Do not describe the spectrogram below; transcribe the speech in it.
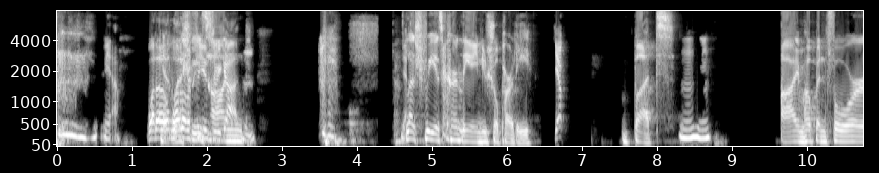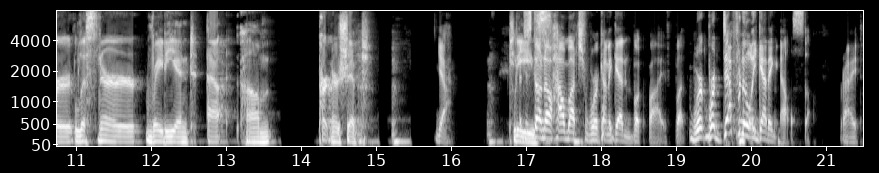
yeah. What, Yeah, what other Leshwi's fused we got? on- Leshwi is currently a neutral party. Yep. But hmm I'm hoping for listener radiant uh, um, partnership. Yeah. Please. I just don't know how much we're gonna get in book five, but we're we're definitely getting El stuff, right?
